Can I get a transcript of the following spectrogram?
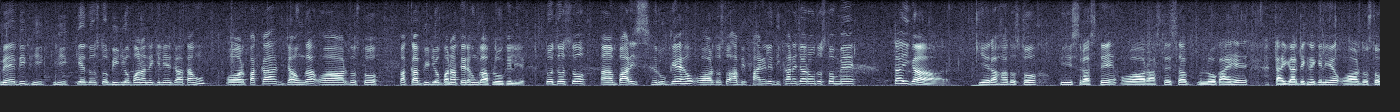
मैं भी भीग भीग के दोस्तों वीडियो बनाने के लिए जाता हूँ और पक्का जाऊँगा और दोस्तों पक्का वीडियो बनाते रहूँगा आप लोगों के लिए। तो दोस्तों आ, बारिश रुक गए हो और दोस्तों अभी फाइनली दिखाने जा रहा हूँ दोस्तों मैं टाइगर ये रहा दोस्तों पीस रास्ते और रास्ते सब लोग आए हैं टाइगर देखने के लिए और दोस्तों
